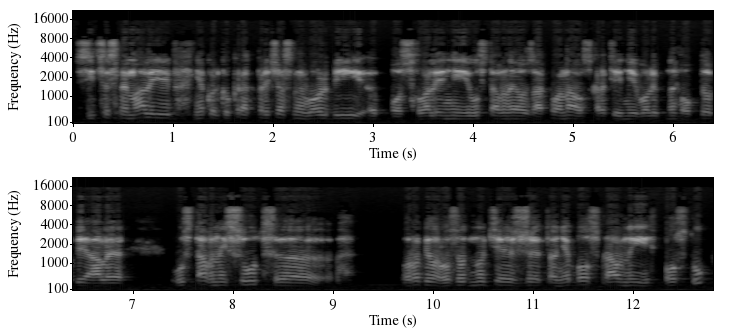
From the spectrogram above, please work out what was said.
Sice sme mali niekoľkokrát predčasné voľby po schválení ústavného zákona o skratení volebného obdobia, ale ústavný súd e, urobil rozhodnutie, že to nebol správny postup,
